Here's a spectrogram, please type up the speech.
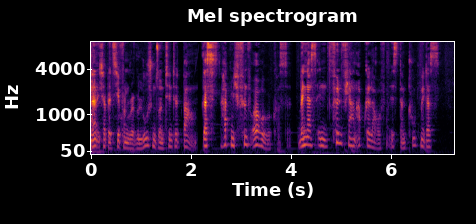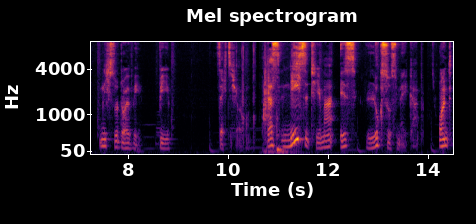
ne, ich habe jetzt hier von Revolution so ein Tinted Balm. Das hat mich 5 Euro gekostet. Wenn das in 5 Jahren abgelaufen ist, dann tut mir das nicht so doll weh wie 60 Euro. Das nächste Thema ist Luxus-Make-up. Und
